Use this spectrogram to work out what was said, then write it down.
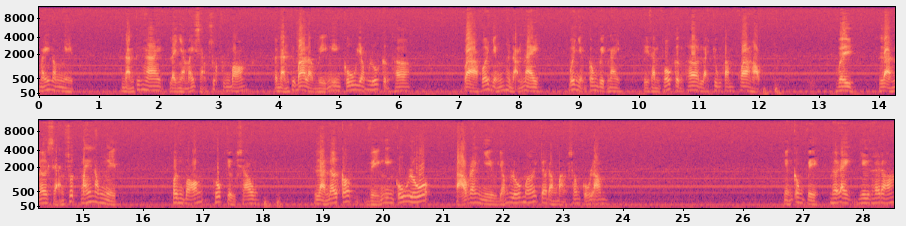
máy nông nghiệp. Hình ảnh thứ hai là nhà máy sản xuất phân bón. Hình ảnh thứ ba là viện nghiên cứu giống lúa Cần Thơ. Và với những hình ảnh này, với những công việc này thì thành phố Cần Thơ là trung tâm khoa học. Vì là nơi sản xuất máy nông nghiệp, phân bón, thuốc trừ sâu, là nơi có viện nghiên cứu lúa, tạo ra nhiều giống lúa mới cho đồng bằng sông Cửu Long. Những công việc nơi đây như thế đó,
